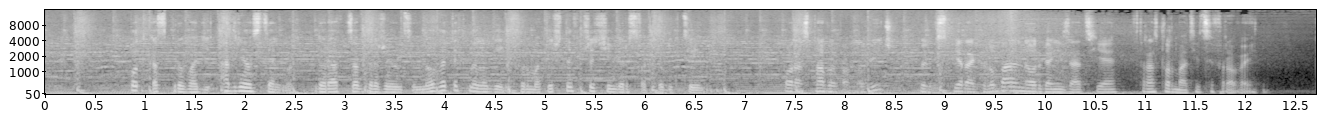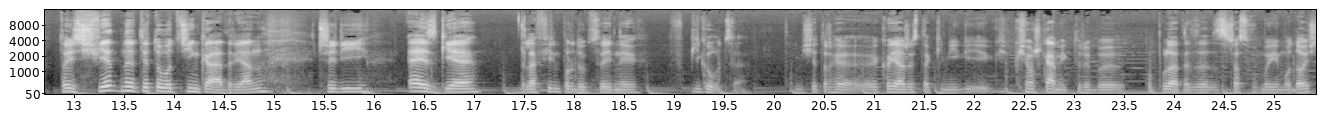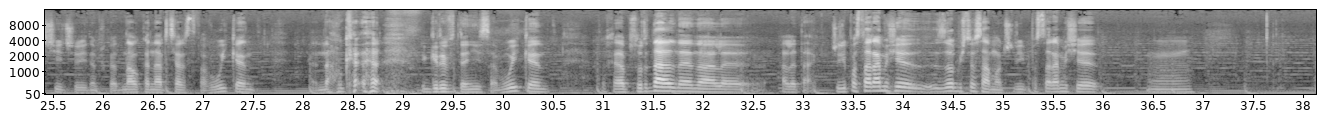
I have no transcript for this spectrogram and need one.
Podcast prowadzi Adrian Stelman, doradca wdrażający nowe technologie informatyczne w przedsiębiorstwach produkcyjnych oraz Paweł Pawłowicz, który wspiera globalne organizacje transformacji cyfrowej. To jest świetny tytuł odcinka, Adrian, czyli ESG dla firm produkcyjnych w pigułce. To mi się trochę kojarzy z takimi książkami, które były popularne z, z czasów mojej młodości, czyli na przykład Nauka narciarstwa w weekend, Nauka gry w tenisa w weekend. Trochę absurdalne, no ale, ale tak. Czyli postaramy się zrobić to samo, czyli postaramy się... Mm,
